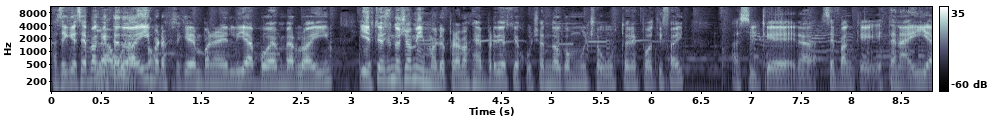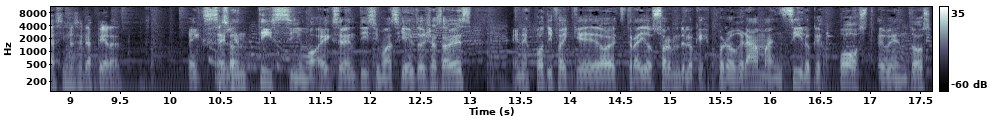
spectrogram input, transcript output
Así que sepan que está todo ahí, pero si quieren poner el día pueden verlo ahí. Y lo estoy haciendo yo mismo, los programas que me he perdido estoy escuchando con mucho gusto en Spotify. Así que nada, sepan que están ahí, así no se los pierden. Excelentísimo, excelentísimo. Así es. Entonces ya sabes, en Spotify quedó extraído solamente lo que es programa en sí, lo que es post eventos,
